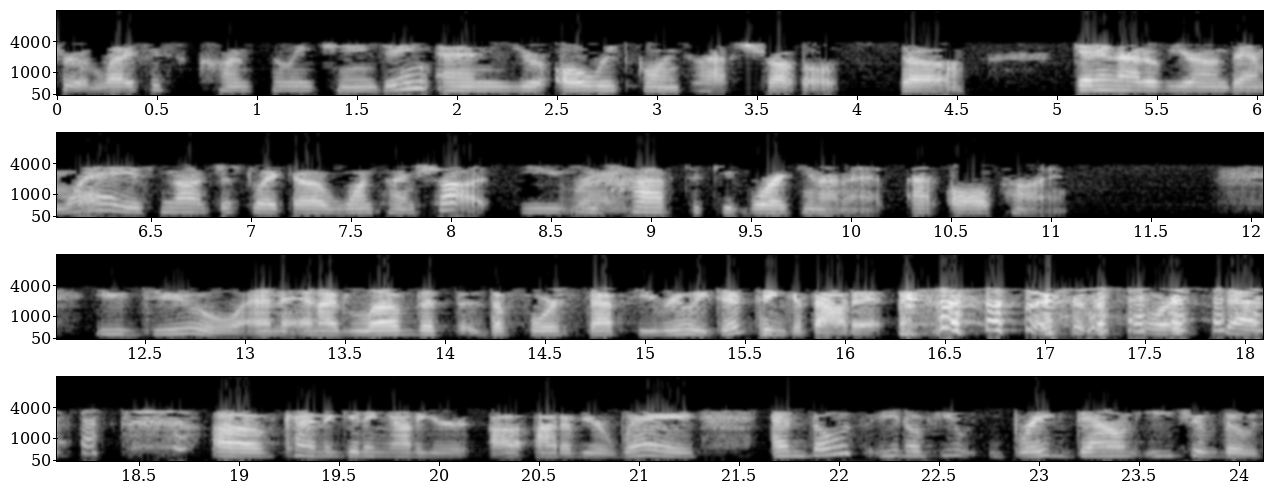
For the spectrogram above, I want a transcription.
true. Life is constantly changing and you're always going to have struggles. So getting out of your own damn way is not just like a one time shot. You right. you have to keep working on it at all times. You do, and and I love that the, the four steps. You really did think about it. the four steps of kind of getting out of your uh, out of your way, and those, you know, if you break down each of those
